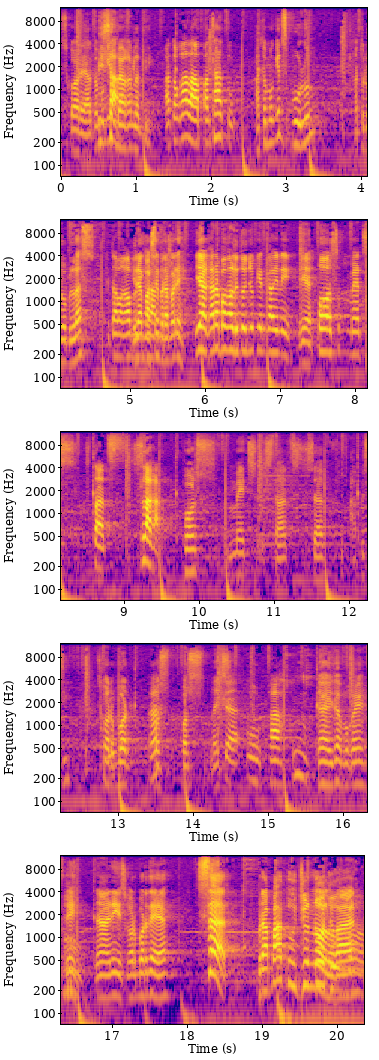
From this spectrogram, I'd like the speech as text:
skornya. Atau Bisa. mungkin bahkan lebih. Atau enggak 8-1. Atau mungkin 10 atau 12. Kita bakal Kita pasti berapa deh? Ya, karena bakal ditunjukin kali ini. Iya. Post match stats. Silakan. Post match starts save apa sih? Scoreboard. Hah? Post post match. Ya, uh, ha. Nah itu pokoknya. Nih, nah ini scoreboardnya ya. Set. Berapa? 7-0 kan?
